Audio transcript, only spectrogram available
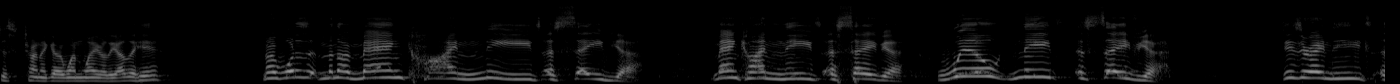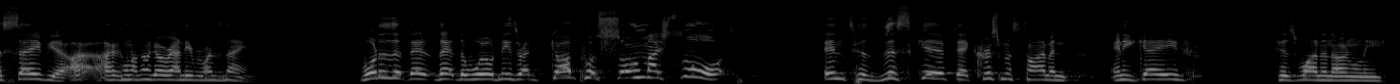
Just trying to go one way or the other here. No, what is it? No, mankind needs a savior. Mankind needs a savior. Will needs a savior. Desiree needs a savior. I, am not going to go around everyone's name. What is it that, that the world needs? God put so much thought into this gift at Christmas time, and, and He gave his one and only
